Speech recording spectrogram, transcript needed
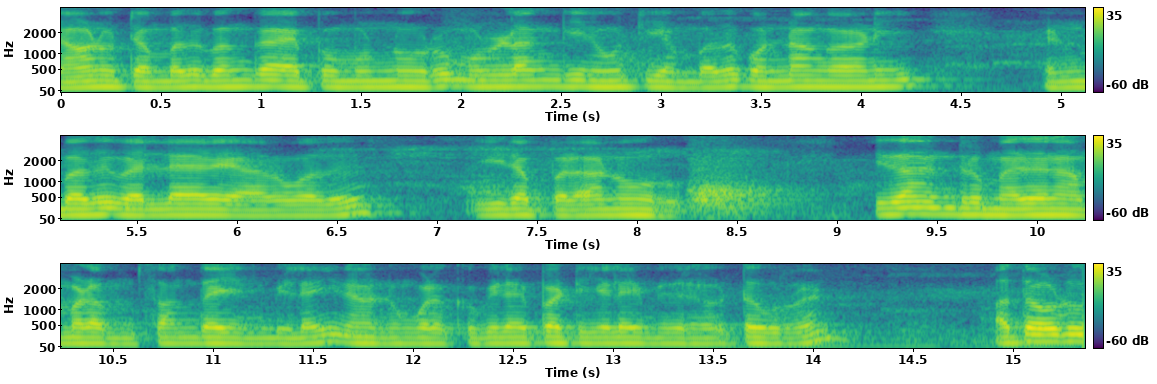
நானூற்றம்பது வெங்காயப்பு முந்நூறு முள்ளங்கி நூற்றி எண்பது பொன்னாங்கானி எண்பது வெள்ளாரை அறுபது ஈரப்பலா நூறு. இதான் இன்று மதனாமடம் சந்தையின் விலை. நான் உங்களுக்கு விலைப்பட்டியலை இதில் விட்டு விடுறேன் அதோடு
